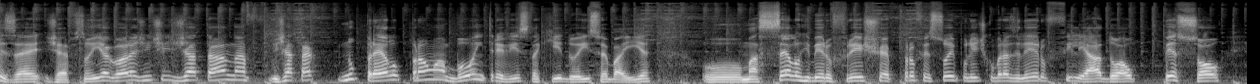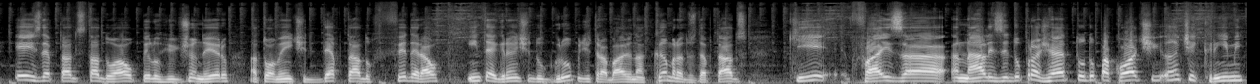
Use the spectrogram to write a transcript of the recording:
Pois é, Jefferson. E agora a gente já está já tá no prelo para uma boa entrevista aqui do Isso é Bahia. O Marcelo Ribeiro Freixo é professor e político brasileiro, filiado ao PSOL, ex-deputado estadual pelo Rio de Janeiro, atualmente deputado federal, integrante do grupo de trabalho na Câmara dos Deputados, que faz a análise do projeto do pacote anticrime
